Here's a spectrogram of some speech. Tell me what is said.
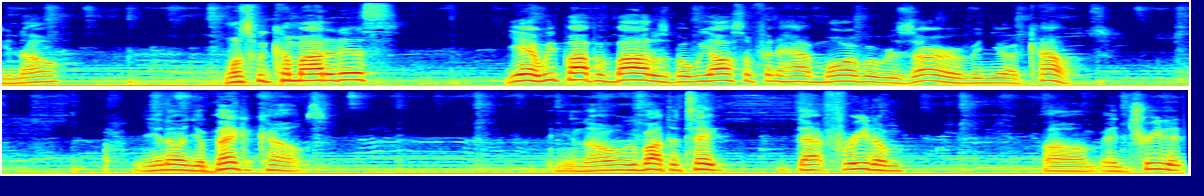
You know, once we come out of this, yeah, we popping bottles, but we also finna have more of a reserve in your accounts. You know, in your bank accounts. You know, we're about to take that freedom um, and treat it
